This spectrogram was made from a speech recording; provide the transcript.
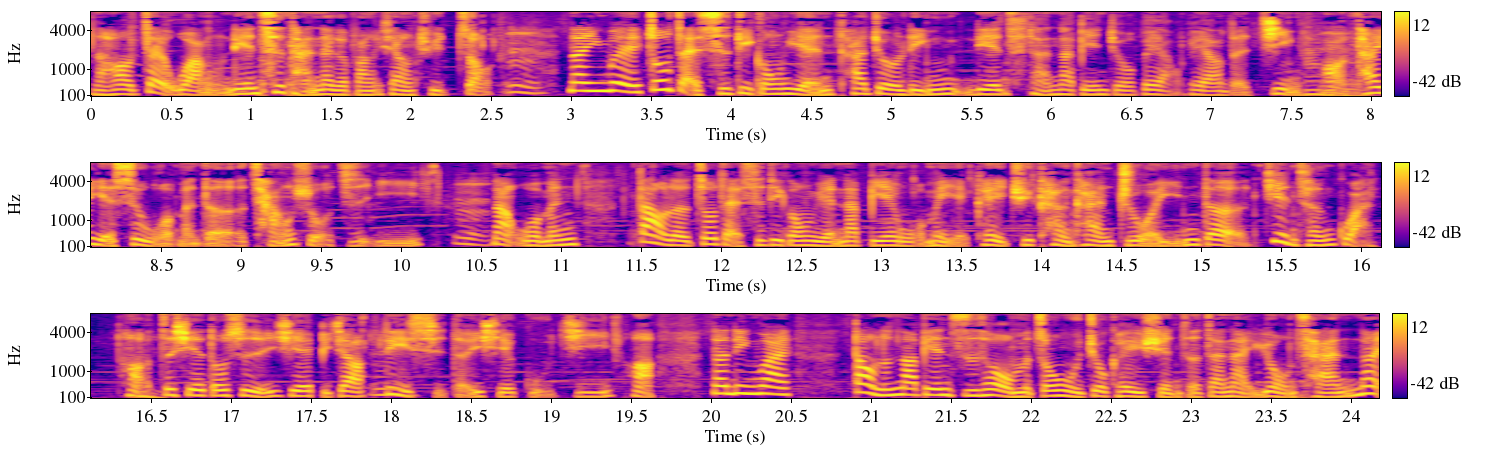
然后再往莲池潭那个方向去走。嗯，那因为周仔湿地公园，它就离莲池潭那边就非常非常的近啊，嗯、它也是我们的场所之一。嗯，那我们到了周仔湿地公园那边，我们也可以去看看左营的建成馆。好，这些都是一些比较历史的一些古迹。哈，那另外。到了那边之后，我们中午就可以选择在那里用餐。那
